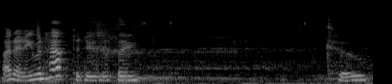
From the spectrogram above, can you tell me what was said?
I didn't even have to do the thing. Cool.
